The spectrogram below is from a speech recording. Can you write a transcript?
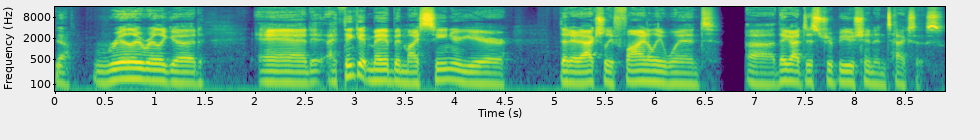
Yeah. Really, really good. And it, I think it may have been my senior year that it actually finally went. Uh, they got distribution in Texas,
